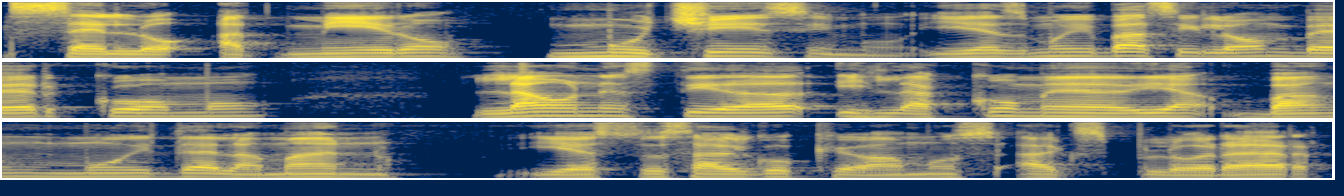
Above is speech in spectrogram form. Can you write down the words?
se lo admiro muchísimo. Y es muy vacilón ver cómo la honestidad y la comedia van muy de la mano y esto es algo que vamos a explorar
